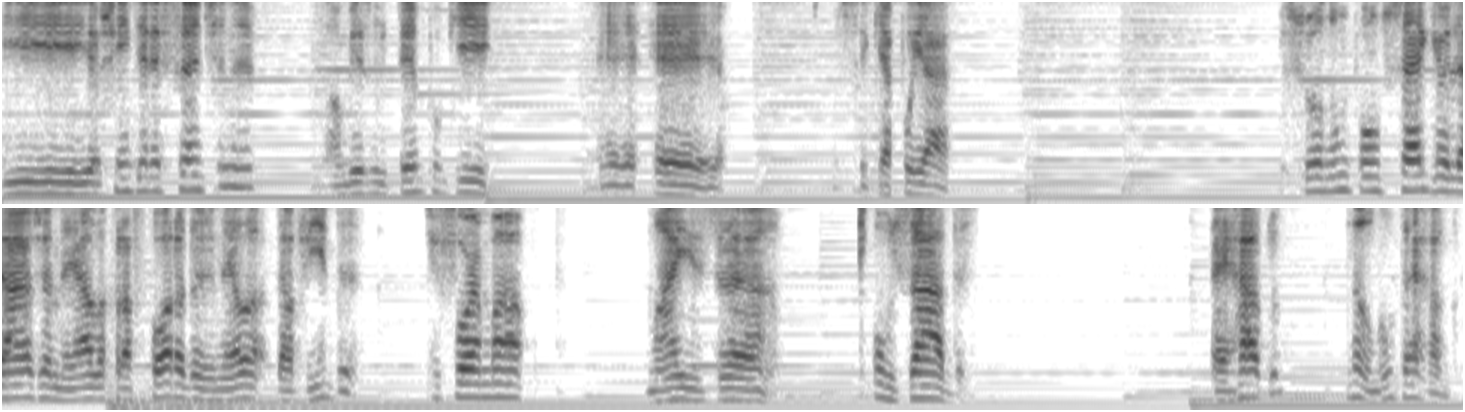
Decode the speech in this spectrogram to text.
E achei interessante, né? Ao mesmo tempo que é, é, você quer apoiar. Pessoa não consegue olhar a janela para fora da janela da vida de forma mais uh, ousada. Tá errado? Não, não tá errado.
